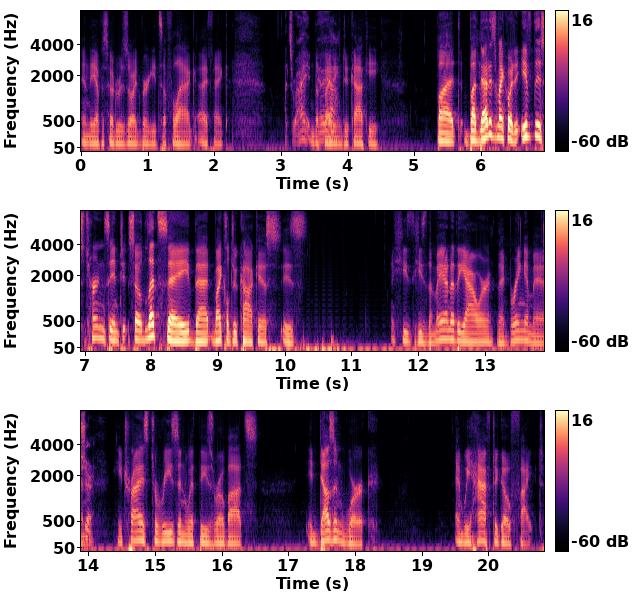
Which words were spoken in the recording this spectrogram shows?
in the episode where Zoidberg eats a flag. I think. That's right. the Yeah, fighting Dukaki. But but that is my question. If this turns into so, let's say that Michael Dukakis is he's he's the man of the hour. They bring him in. Sure. He tries to reason with these robots. It doesn't work, and we have to go fight.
